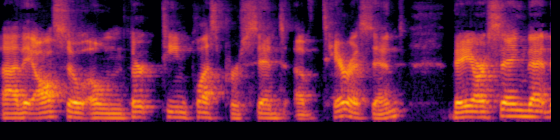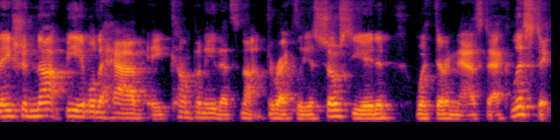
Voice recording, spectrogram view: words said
Uh, they also own 13 plus percent of TerrAscend. They are saying that they should not be able to have a company that's not directly associated with their NASDAQ listing.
